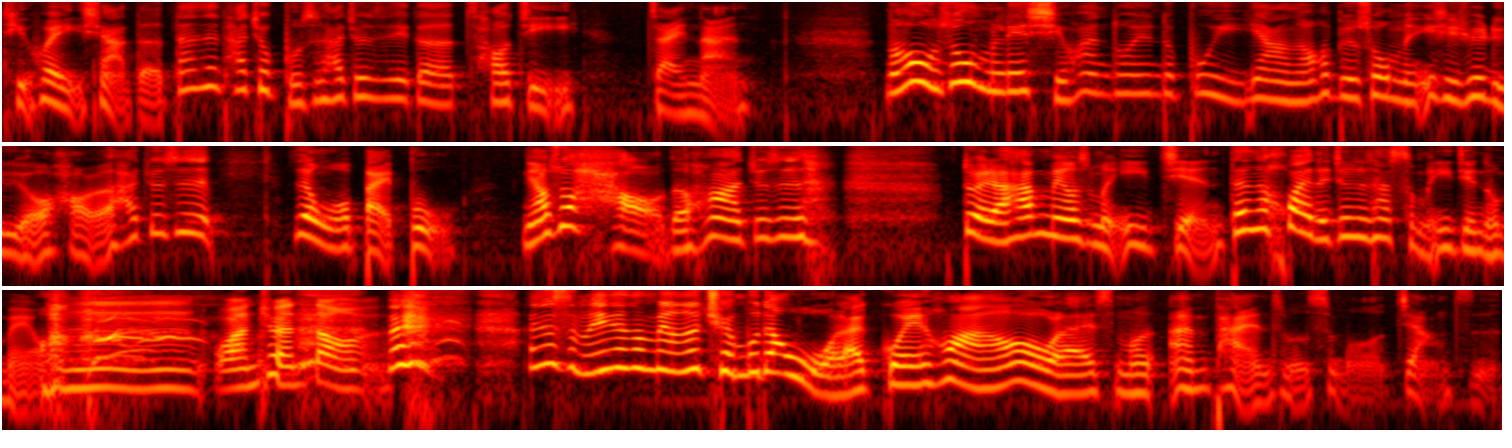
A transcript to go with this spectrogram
体会一下的。但是他就不是，他就是一个超级宅男。然后我说我们连喜欢的东西都不一样，然后比如说我们一起去旅游好了，他就是任我摆布。你要说好的话，就是。对了，他没有什么意见，但是坏的就是他什么意见都没有。嗯，完全懂。对，他就什么意见都没有，那全部都要我来规划，然后我来什么安排，什么什么这样子。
